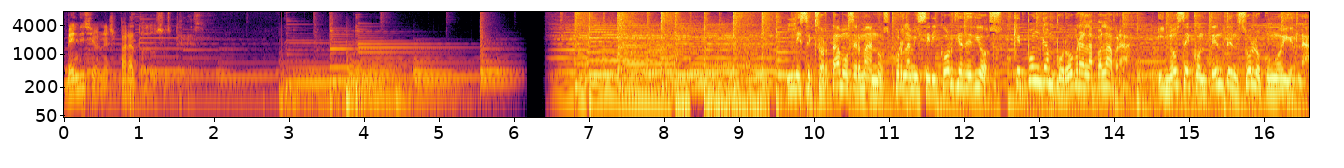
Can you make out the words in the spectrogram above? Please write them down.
Bendiciones para todos ustedes. Les exhortamos, hermanos, por la misericordia de Dios, que pongan por obra la palabra y no se contenten solo con oírla.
